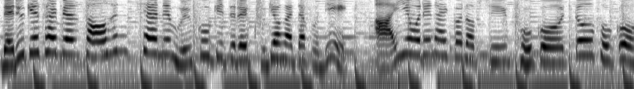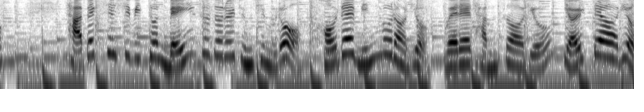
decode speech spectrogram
내륙에 살면서 흔치 않은 물고기들을 구경하다 보니 아이 어른 할 것 없이 보고 또 보고 472톤 메인 수조를 중심으로 거대 민물어류, 외래 담수어류, 열대어류,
